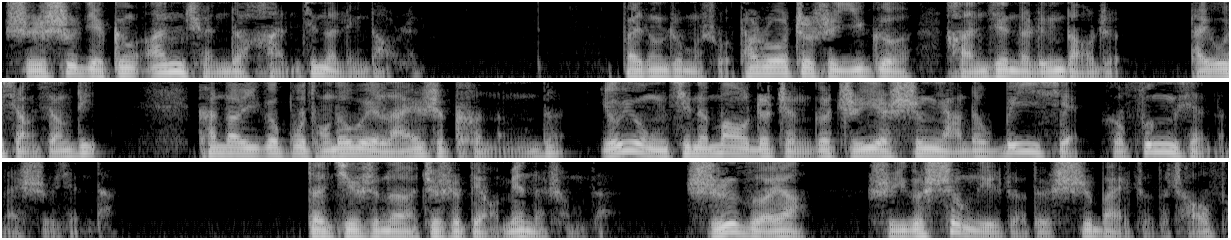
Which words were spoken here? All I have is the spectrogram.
使世界更安全的罕见的领导人。拜登这么说，他说这是一个罕见的领导者，他有想象力，看到一个不同的未来是可能的，有勇气的冒着整个职业生涯的危险和风险的来实现它。但其实呢，这是表面的称赞。实则呀，是一个胜利者对失败者的嘲讽。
